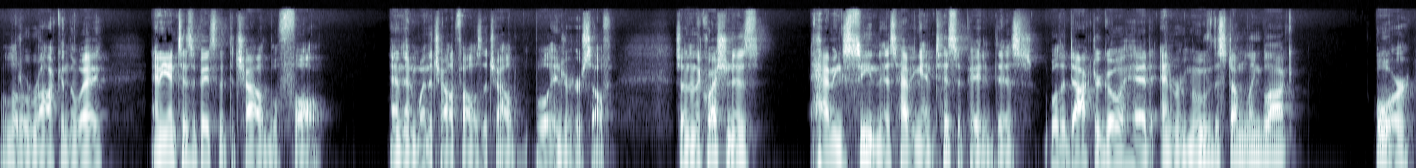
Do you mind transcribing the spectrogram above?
a little rock in the way, and he anticipates that the child will fall. And then when the child falls, the child will injure herself. So then the question is having seen this, having anticipated this, will the doctor go ahead and remove the stumbling block? Or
